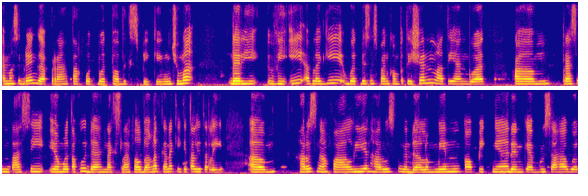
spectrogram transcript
emang sebenarnya nggak pernah takut buat public speaking. Cuma dari VE apalagi buat business plan competition latihan buat um, presentasi yang menurut aku udah next level banget karena kita literally um, harus ngafalin, harus ngedalemin topiknya dan kayak berusaha buat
